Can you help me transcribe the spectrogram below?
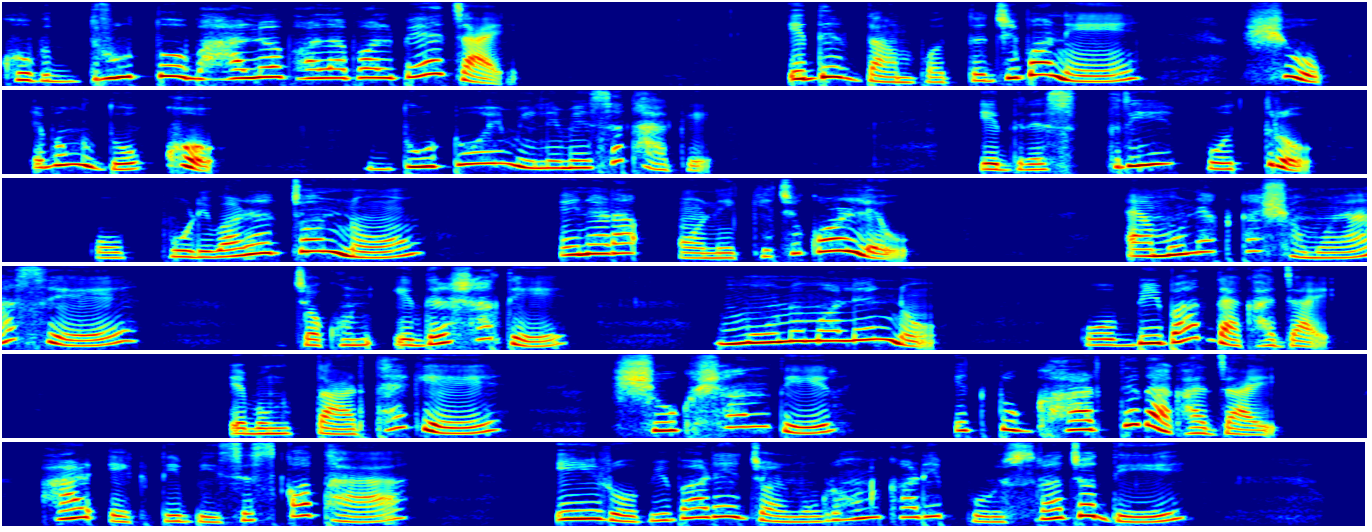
খুব দ্রুত ভালো ফলাফল পেয়ে যায়। এদের দাম্পত্য জীবনে সুখ এবং দুঃখ দুটোই মিলেমিশে থাকে। এদের স্ত্রী পুত্র ও পরিবারের জন্য এনারা অনেক কিছু করলেও এমন একটা সময় আসে যখন এদের সাথে মনোমালিন্য ও বিবাদ দেখা যায় এবং তার থেকে সুখ শান্তির একটু ঘাটতি দেখা যায়। আর একটি বিশেষ কথা, এই রবিবারে জন্মগ্রহণকারী পুরুষরা যদি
